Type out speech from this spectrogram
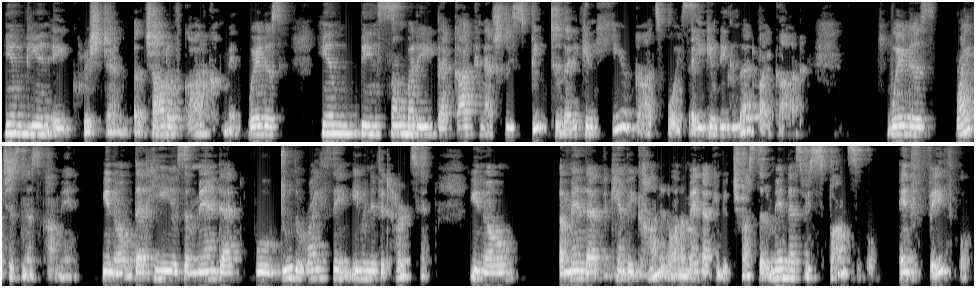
him being a Christian, a child of God come in? Where does him being somebody that God can actually speak to, that he can hear God's voice, that he can be led by God? Where does righteousness come in? You know, that he is a man that will do the right thing, even if it hurts him. You know, a man that can be counted on, a man that can be trusted, a man that's responsible and faithful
